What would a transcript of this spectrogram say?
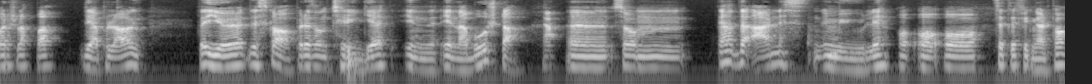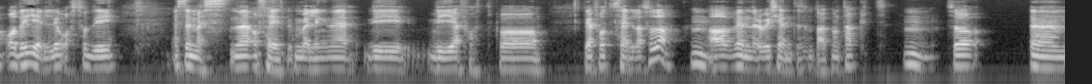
bare slapp av, vi er på lag, det, gjør, det skaper en sånn trygghet inn- innabords, da, Ja. uh, som ja, det er nesten umulig å, å, å sette fingeren på. Og det gjelder jo også de SMS-ene og Facebook-meldingene vi, vi har fått på vi har fått selv også, da. Av venner og bekjente som tar kontakt. Mm. Så um,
